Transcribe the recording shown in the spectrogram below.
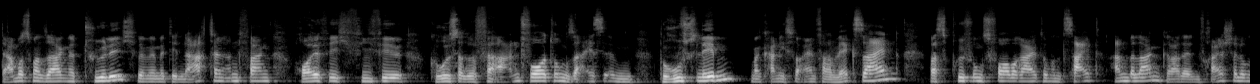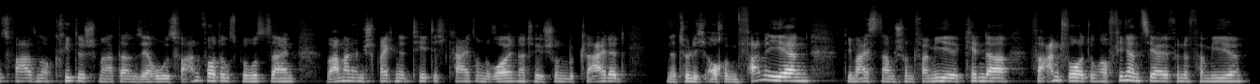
Da muss man sagen, natürlich, wenn wir mit den Nachteilen anfangen, häufig viel, viel größere Verantwortung, sei es im Berufsleben. Man kann nicht so einfach weg sein, was Prüfungsvorbereitung und Zeit anbelangt, gerade in Freistellungsphasen auch kritisch. Man hat da ein sehr hohes Verantwortungsbewusstsein, weil man entsprechende Tätigkeiten und Rollen natürlich schon bekleidet natürlich auch im familiären. Die meisten haben schon Familie, Kinder, Verantwortung auch finanziell für eine Familie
